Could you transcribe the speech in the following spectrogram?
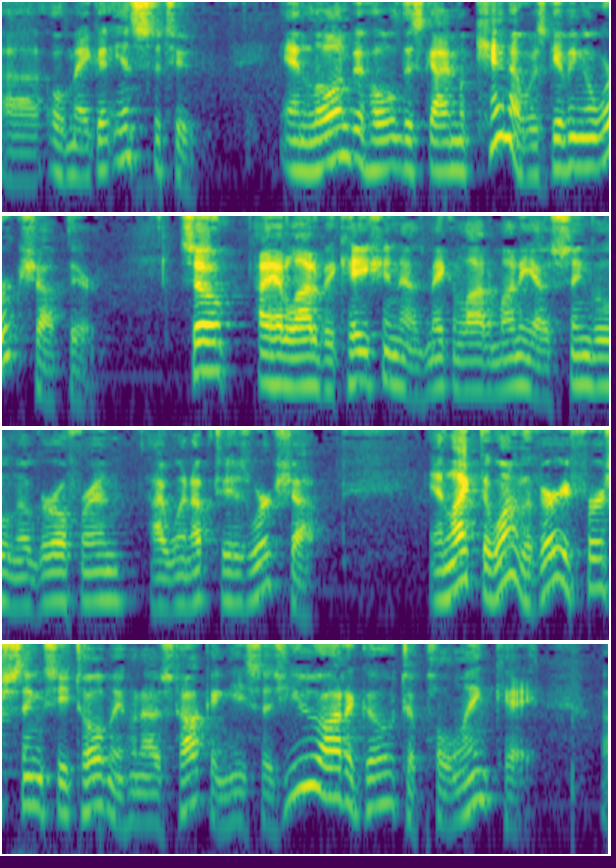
uh, Omega Institute. And lo and behold, this guy McKenna was giving a workshop there. So I had a lot of vacation. I was making a lot of money. I was single, no girlfriend. I went up to his workshop. And like the one of the very first things he told me when I was talking, he says, You ought to go to Palenque. Uh,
